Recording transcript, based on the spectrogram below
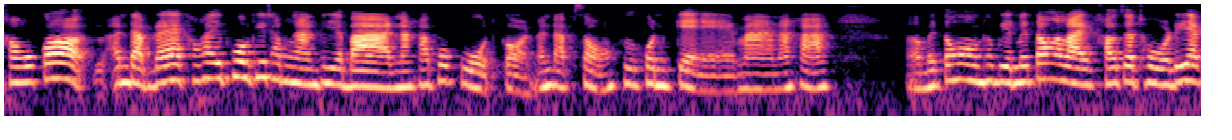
เขาก็อันดับแรกเขาให้พวกที่ทำงานพยาบาลนะคะ พวกโหวตก่อน อันดับสองคือคนแก่มานะคะไม่ต้องลงทะเบียนไม่ต้องอะไรเขาจะโทรเรียก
